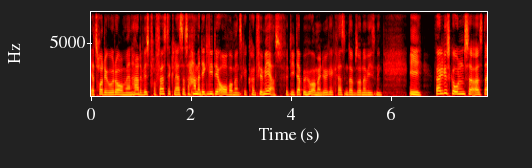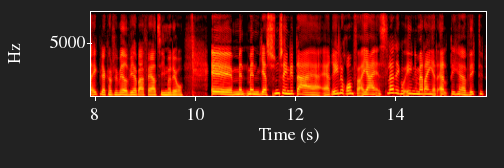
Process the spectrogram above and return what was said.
Jeg tror, det er otte år, man har det vist fra første klasse, og så har man det ikke lige det år, hvor man skal konfirmeres, fordi der behøver man jo ikke have kristendomsundervisning i folkeskolen, så også der ikke bliver konfirmeret. Vi har bare færre timer det år. Øh, men, men jeg synes egentlig, der er, er rigeligt rum for, og jeg er slet ikke uenig med dig i, at alt det her er vigtigt.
